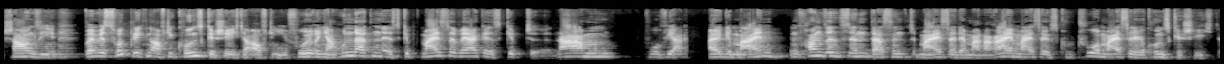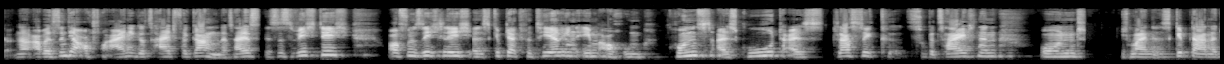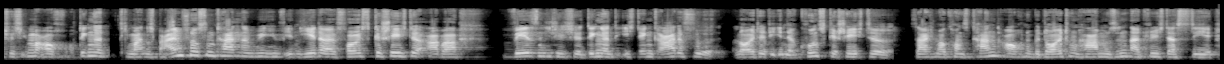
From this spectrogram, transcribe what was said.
schauen Sie, wenn wir zurückblicken auf die Kunstgeschichte, auf die früheren Jahrhunderten, es gibt Meisterwerke, es gibt Namen, wo wir allgemein im Konsens sind, das sind Meister der Malerei, Meister der Skulptur, Meister der Kunstgeschichte. Ne? Aber es sind ja auch schon einige Zeit vergangen. Das heißt, es ist wichtig, offensichtlich, es gibt ja Kriterien eben auch, um Kunst als gut, als Klassik zu bezeichnen. Und ich meine, es gibt da natürlich immer auch Dinge, die man nicht beeinflussen kann, wie in jeder Erfolgsgeschichte, aber wesentliche Dinge, die ich denke, gerade für Leute, die in der Kunstgeschichte, sage ich mal, konstant auch eine Bedeutung haben, sind natürlich, dass sie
